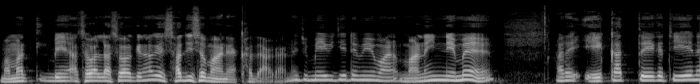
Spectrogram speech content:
මමත් මේ අසවල් අසවල් කෙනාගේ සදිසමානයක් හදා ගන්න. ඉතින් මේ විදිහට මේ මනින්නෙම අර ඒකත්වයක තියෙන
